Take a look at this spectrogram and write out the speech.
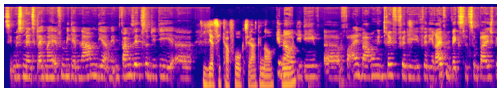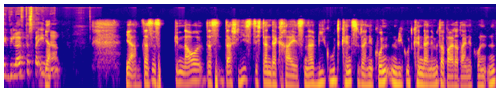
Sie müssen mir jetzt gleich mal helfen mit dem Namen, die am Empfang sitzt und die die, äh, die Jessica Vogt, ja genau. Genau, mhm. die die äh, Vereinbarungen trifft für die für die Reifenwechsel zum Beispiel. Wie läuft das bei Ihnen ja. ab? Ja, das ist genau, das, da schließt sich dann der Kreis. Ne? Wie gut kennst du deine Kunden? Wie gut kennen deine Mitarbeiter deine Kunden?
